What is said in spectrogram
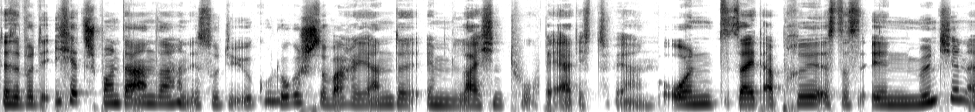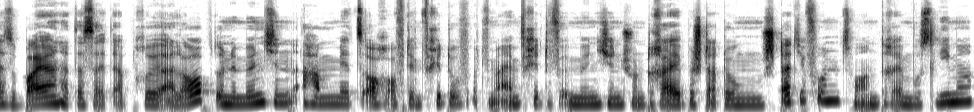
Deshalb würde ich jetzt spontan sagen, ist so die ökologischste Variante, im Leichentuch beerdigt zu werden. Und seit April ist das in München, also Bayern hat das seit April erlaubt. Und in München haben jetzt auch auf dem Friedhof, auf dem einen Friedhof in München schon drei Bestattungen stattgefunden. Es waren drei Muslime,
